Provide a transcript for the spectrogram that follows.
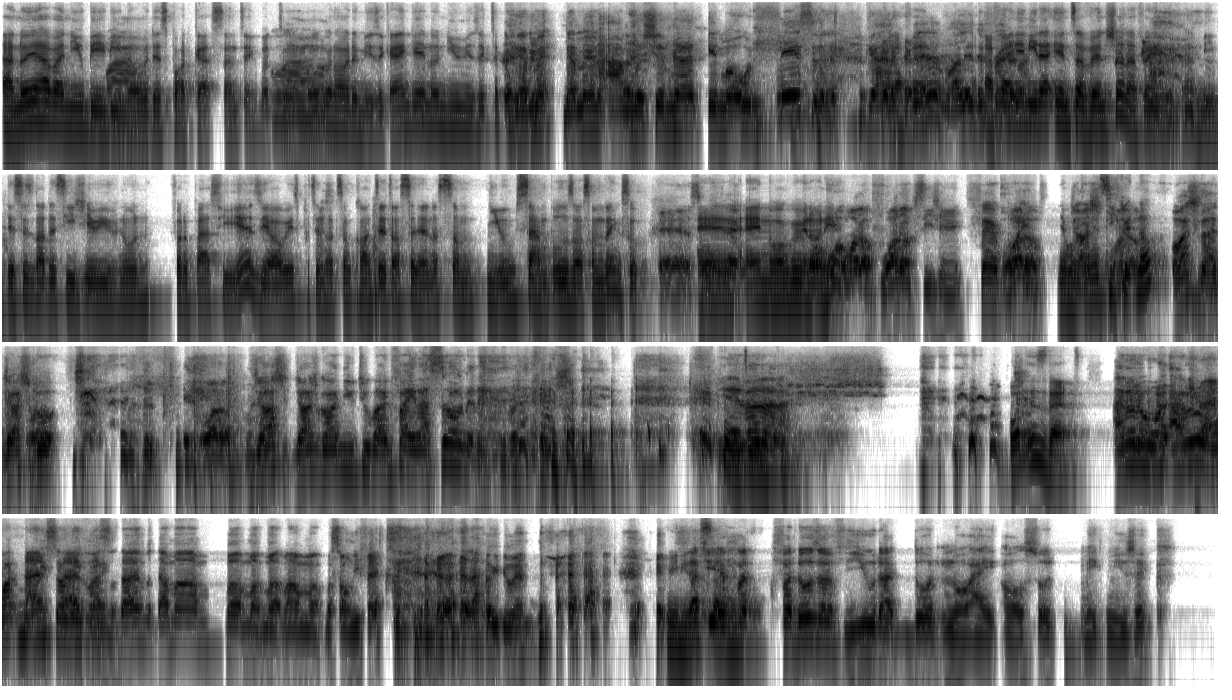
I know you have a new baby wow. now with this podcast and thing, but wow. what's going on with the music? I ain't getting no new music to play. That man, that man ambushing me in my own place. God damn, all in I find you need an intervention. I find, I mean, this is not the CJ we've known for the past few years. You're always putting out some content or sending us some new samples or something. So, yeah, so and, and what's going on here? What up? What up, CJ? Fair point. What up? Yeah, we're Josh, secret now. Watch that, Josh. What go. what up? Josh, Josh, go on YouTube and find that sound. yeah, no, no. what is that? I don't know what I don't know what movie sound that, like. That, that my, my, my, my, my sound effects. How we doing? we need that yeah, for, for those of you that don't know, I also make music.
